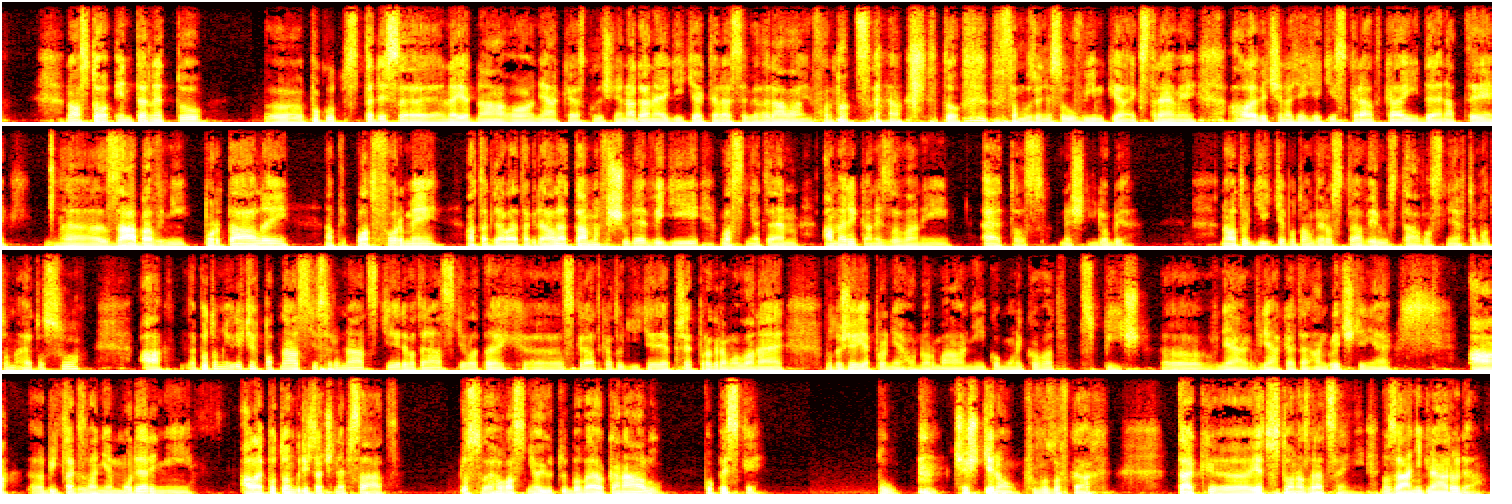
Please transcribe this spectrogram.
No a z toho internetu, eh, pokud tedy se nejedná o nějaké skutečně nadané dítě, které si vyhledává informace, a to samozřejmě jsou výjimky a extrémy, ale většina těch dětí zkrátka jde na ty zábavní portály, na ty platformy a tak dále, a tak dále. Tam všude vidí vlastně ten amerikanizovaný étos v dnešní době. No a to dítě potom vyrostá, vyrůstá vlastně v tomhle étosu a potom někdy v těch 15, 17, 19 letech eh, zkrátka to dítě je přeprogramované, protože je pro něho normální komunikovat spíš eh, v nějaké té angličtině a eh, být takzvaně moderní. Ale potom, když začne psát do svého vlastního YouTubeového kanálu popisky, tou češtinou v uvozovkách, tak eh, je to z toho na zvracení. No zánik národa.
